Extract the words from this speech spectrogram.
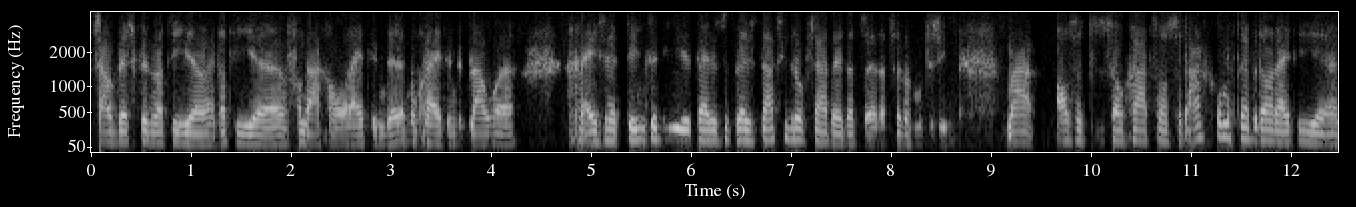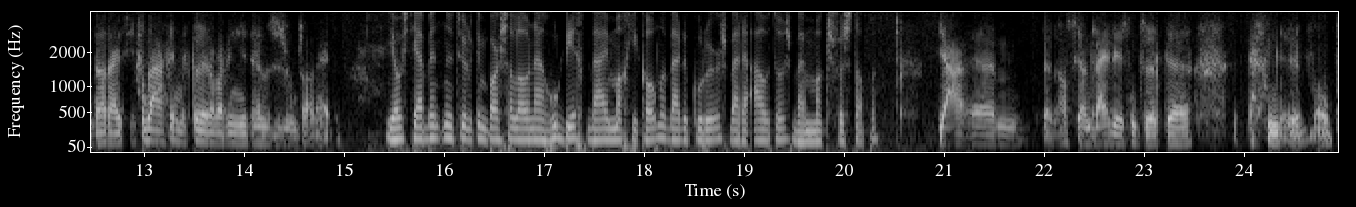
Zou het best kunnen dat hij dat die, vandaag al rijdt in de, nog rijdt in de blauwe grijze tinten die tijdens de presentatie erop zaten. Dat, dat zullen we moeten zien. Maar als het zo gaat zoals ze het aangekondigd hebben, dan rijdt hij, dan rijdt hij vandaag in de kleuren waarin hij het hele seizoen zal rijden. Joost, jij bent natuurlijk in Barcelona. Hoe dichtbij mag je komen bij de coureurs, bij de auto's, bij Max Verstappen? Ja, um, als hij aan het rijden is natuurlijk, uh, op,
